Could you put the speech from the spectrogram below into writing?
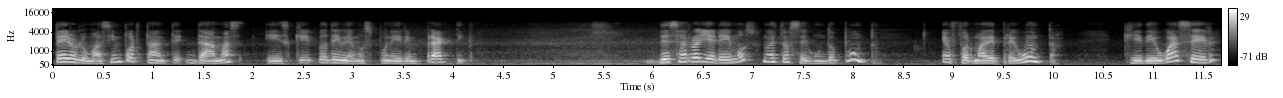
Pero lo más importante, damas, es que lo debemos poner en práctica desarrollaremos nuestro segundo punto en forma de pregunta. ¿Qué debo hacer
